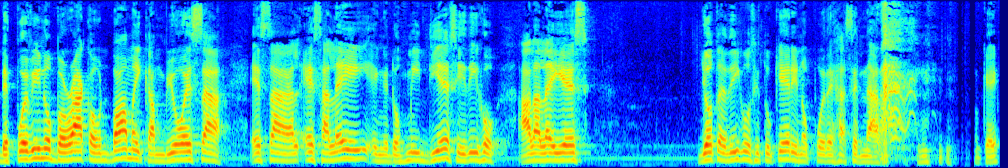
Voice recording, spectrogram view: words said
Después vino Barack Obama y cambió esa, esa, esa ley en el 2010 y dijo, a ah, la ley es, yo te digo si tú quieres y no puedes hacer nada. okay.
